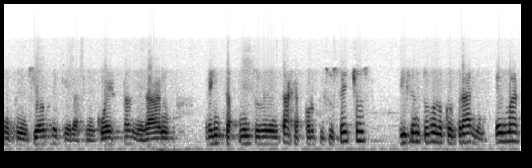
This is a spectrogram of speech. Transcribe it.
en función de que las encuestas le dan 30 puntos de ventaja, porque sus hechos dicen todo lo contrario. Es más,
